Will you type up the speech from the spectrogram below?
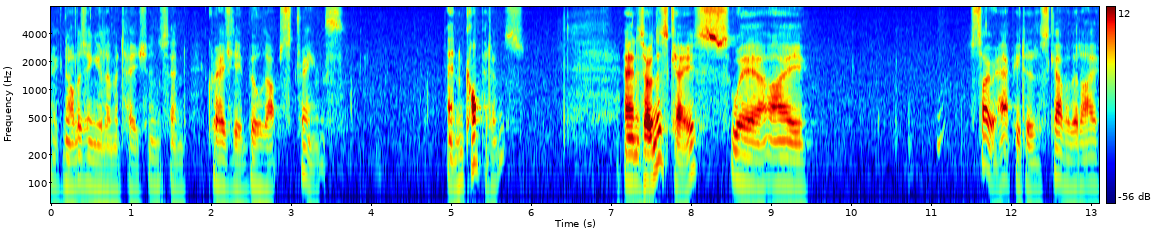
acknowledging your limitations and gradually build up strength and competence. And so in this case, where I so happy to discover that I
